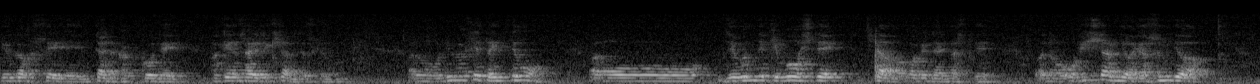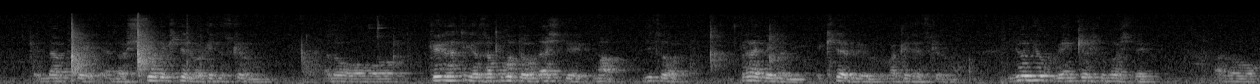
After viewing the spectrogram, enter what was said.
留学生みたいな格好で派遣されてきたんですけどあの留学生といってもあの自分で希望してきたわけでありましてあのオフィシャルには休みではなくてあの出張で来てるわけですけどもあの経済的なサポートを出して、まあ、実はプライベートに来てるわけですけども非常によく勉強してましてあの、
